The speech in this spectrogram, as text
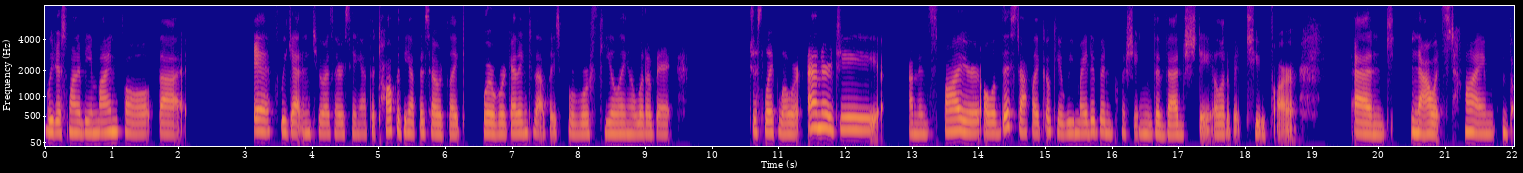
we just want to be mindful that if we get into, as I was saying at the top of the episode, like where we're getting to that place where we're feeling a little bit just like lower energy, uninspired, all of this stuff, like, okay, we might have been pushing the veg state a little bit too far. And now it's time, the,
